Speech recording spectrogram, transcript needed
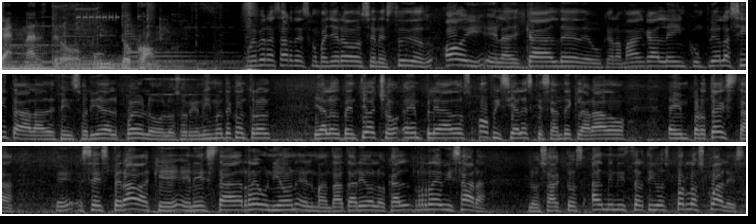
canaltro.com. Muy buenas tardes compañeros en estudios. Hoy el alcalde de Bucaramanga le incumplió la cita a la Defensoría del Pueblo, los organismos de control y a los 28 empleados oficiales que se han declarado en protesta. Eh, se esperaba que en esta reunión el mandatario local revisara los actos administrativos por los cuales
